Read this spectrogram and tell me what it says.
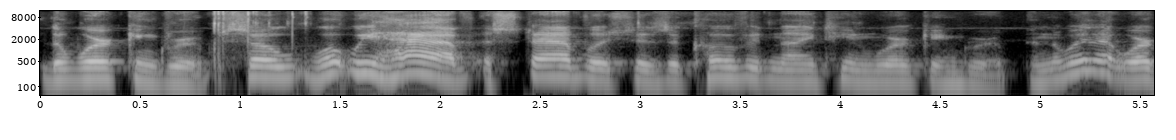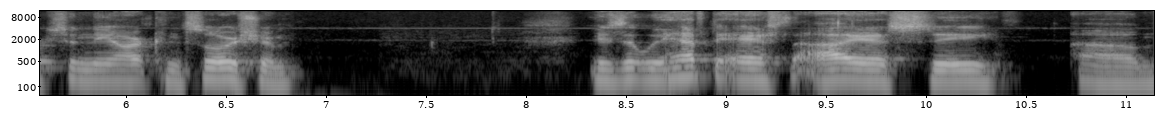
the working group. So what we have established is a COVID-19 working group. And the way that works in the R consortium is that we have to ask the ISC, um,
